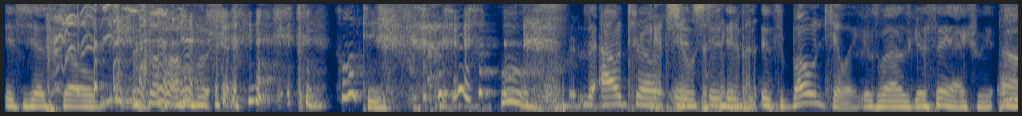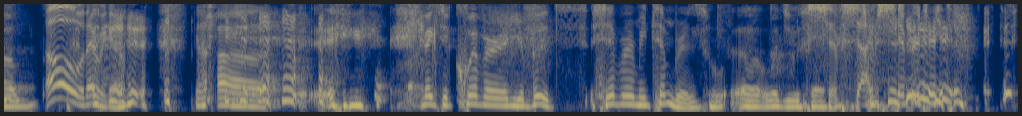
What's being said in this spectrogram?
is just so um, Haunting. the outro got chills is, just thinking is- about it. it's bone killing is what I was gonna say actually. Um, Oh, there we go. uh, makes you quiver in your boots, shiver me timbers. Uh, would you say? I've shivered me timbers.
